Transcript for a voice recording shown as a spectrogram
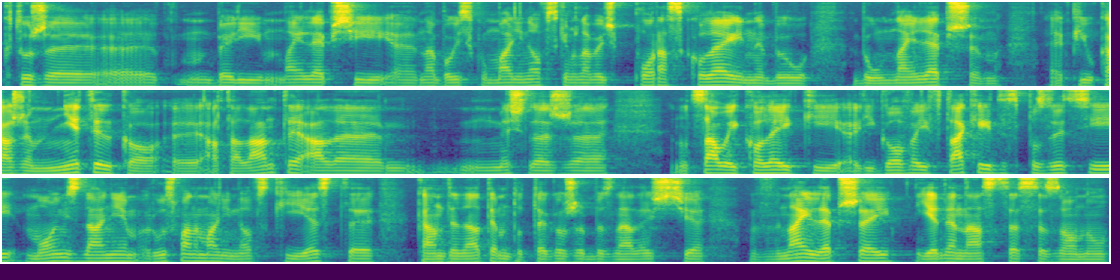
którzy byli najlepsi na boisku malinowskim, można powiedzieć po raz kolejny był, był najlepszym piłkarzem nie tylko Atalanty, ale myślę, że no, całej kolejki ligowej w takiej dyspozycji, moim zdaniem, Rusłan Malinowski jest e, kandydatem do tego, żeby znaleźć się w najlepszej 11 sezonu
